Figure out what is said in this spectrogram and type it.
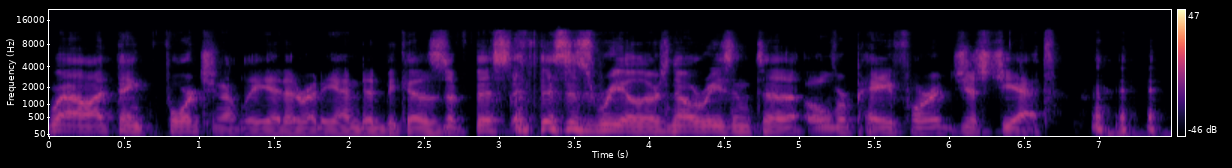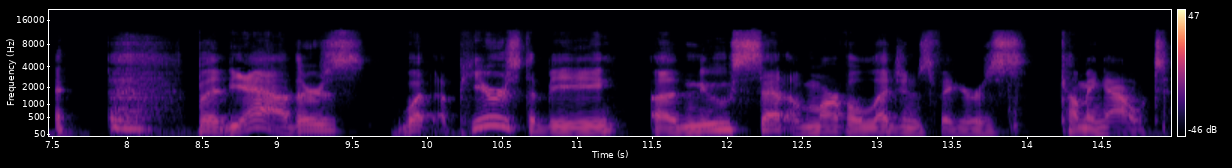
Well, I think fortunately it already ended because if this if this is real, there's no reason to overpay for it just yet. but yeah, there's what appears to be a new set of Marvel Legends figures coming out.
